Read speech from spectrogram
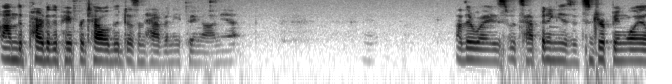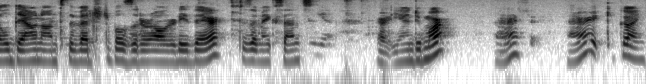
on the part of the paper towel that doesn't have anything on yet. Otherwise, what's happening is it's dripping oil down onto the vegetables that are already there. Does that make sense? Yeah. All right, you want to do more? All right. All right, keep going.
